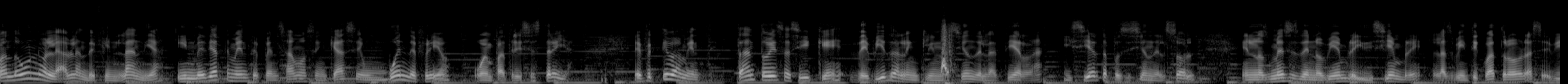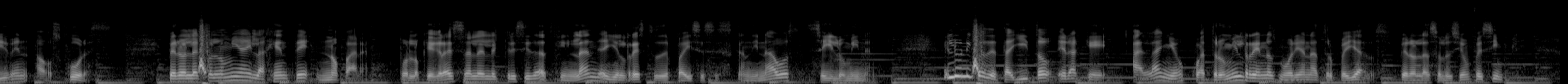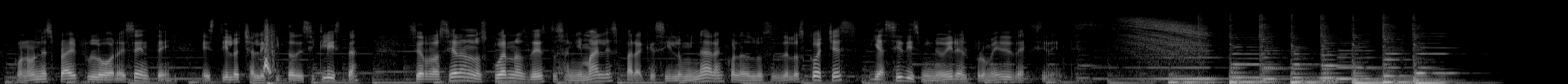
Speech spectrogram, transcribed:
Cuando uno le hablan de Finlandia, inmediatamente pensamos en que hace un buen de frío o en Patricia Estrella. Efectivamente, tanto es así que, debido a la inclinación de la Tierra y cierta posición del Sol, en los meses de noviembre y diciembre las 24 horas se viven a oscuras. Pero la economía y la gente no paran, por lo que gracias a la electricidad Finlandia y el resto de países escandinavos se iluminan. El único detallito era que al año 4.000 renos morían atropellados, pero la solución fue simple. Con un spray fluorescente, estilo chalequito de ciclista, se rociaron los cuernos de estos animales para que se iluminaran con las luces de los coches y así disminuir el promedio de accidentes.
